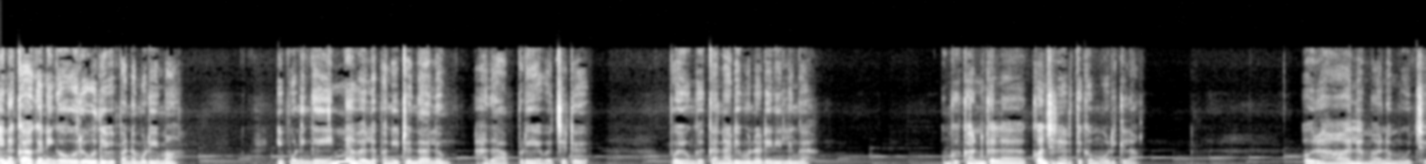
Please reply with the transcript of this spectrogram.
எனக்காக நீங்கள் ஒரு உதவி பண்ண முடியுமா? இப்போ நீங்கள் என்ன வேலை பண்ணிட்டு இருந்தாலும் அதை அப்படியே வச்சுட்டு போய் உங்கள் கண்ணாடி முன்னாடி நில்லுங்க. உங்கள் கண்களை கொஞ்ச நேரத்துக்கு மூடிக்கலாம். ஒரு ஆழமான மூச்சு.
